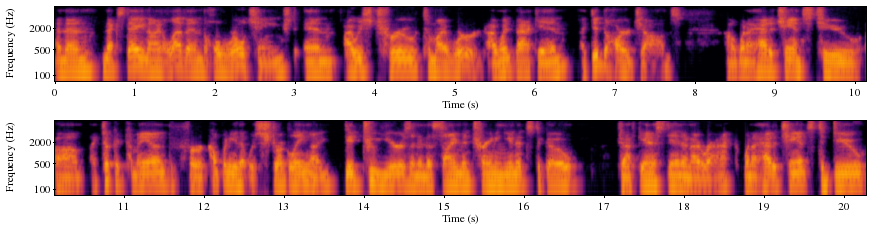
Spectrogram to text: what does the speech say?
And then next day, 9 11, the whole world changed. And I was true to my word. I went back in, I did the hard jobs uh, when I had a chance to, um, I took a command for a company that was struggling. I did two years in an assignment training units to go to Afghanistan and Iraq. When I had a chance to do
